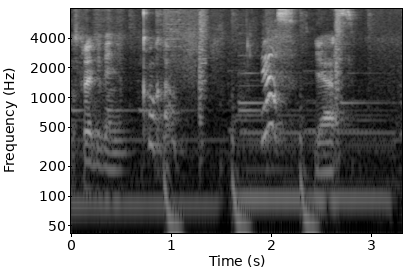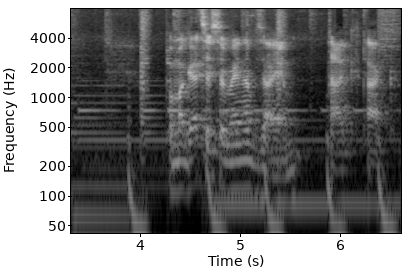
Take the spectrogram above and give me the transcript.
usprawiedliwienie. Kocham. Jas. Jas. Pomagacie sobie nawzajem. Tak. Tak.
